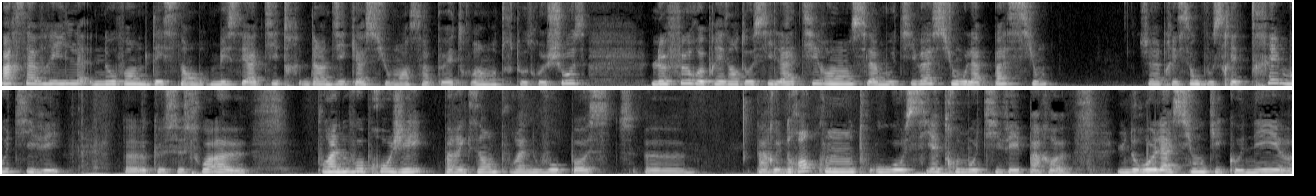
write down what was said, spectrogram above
mars, avril, novembre, décembre. Mais c'est à titre d'indication, hein, ça peut être vraiment tout autre chose. Le feu représente aussi l'attirance, la motivation ou la passion. J'ai l'impression que vous serez très motivé, euh, que ce soit pour un nouveau projet, par exemple, pour un nouveau poste, par une rencontre ou aussi être motivé par une relation qui connaît euh,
